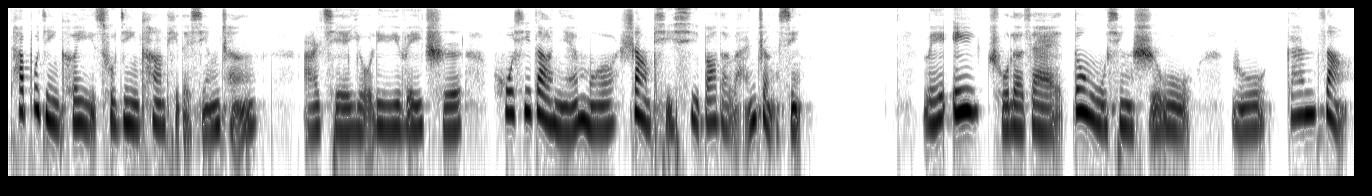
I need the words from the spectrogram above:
它不仅可以促进抗体的形成，而且有利于维持呼吸道黏膜上皮细胞的完整性。维 A 除了在动物性食物如肝脏、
